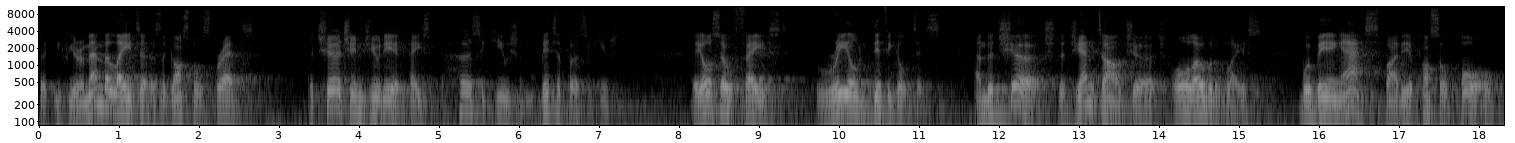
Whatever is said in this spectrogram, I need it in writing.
But if you remember later, as the gospel spreads, the church in Judea faced persecution, bitter persecution. They also faced real difficulties. And the church, the Gentile church, all over the place, were being asked by the Apostle Paul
